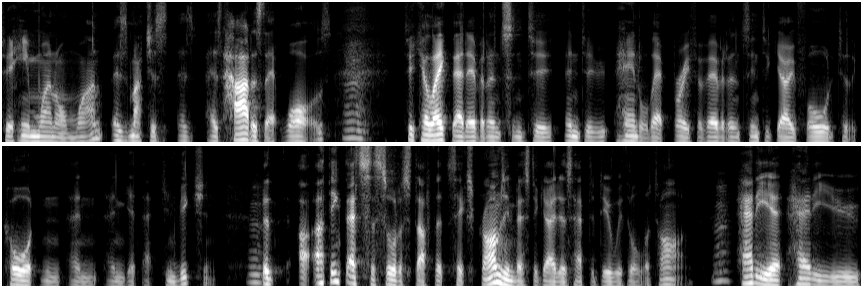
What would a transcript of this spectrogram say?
to him one on one, as much as, as as hard as that was, mm. to collect that evidence and to and to handle that brief of evidence and to go forward to the court and and, and get that conviction. Mm. But I think that's the sort of stuff that sex crimes investigators have to deal with all the time. Mm. How do you how do you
